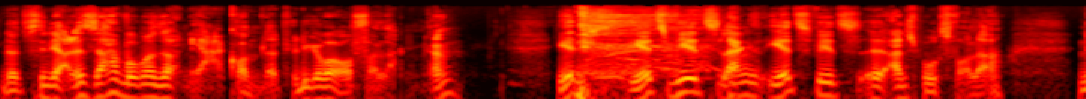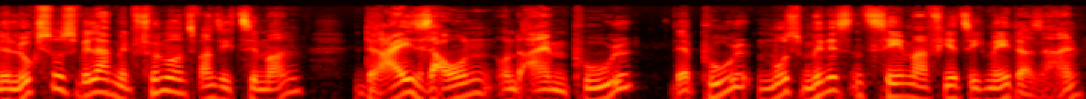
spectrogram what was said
Das sind ja alles Sachen, wo man sagt, ja komm, das will ich aber auch verlangen. Ne? Jetzt, jetzt wird's lang, jetzt wird's äh, anspruchsvoller. Eine Luxusvilla mit 25 Zimmern, drei Saunen und einem Pool. Der Pool muss mindestens 10 mal 40 Meter sein.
